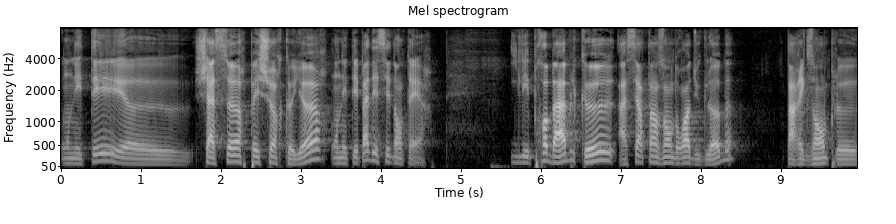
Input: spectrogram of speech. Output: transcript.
On était chasseurs, pêcheurs, cueilleurs, on n'était pas des sédentaires. Il est probable que à certains endroits du globe, par exemple, euh,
